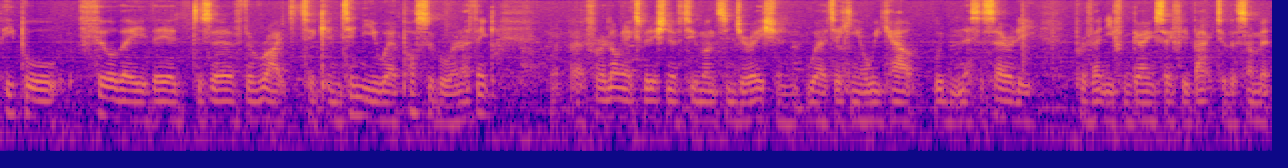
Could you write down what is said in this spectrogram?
people feel they, they deserve the right to continue where possible. And I think uh, for a long expedition of two months in duration, where taking a week out wouldn't necessarily prevent you from going safely back to the summit,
